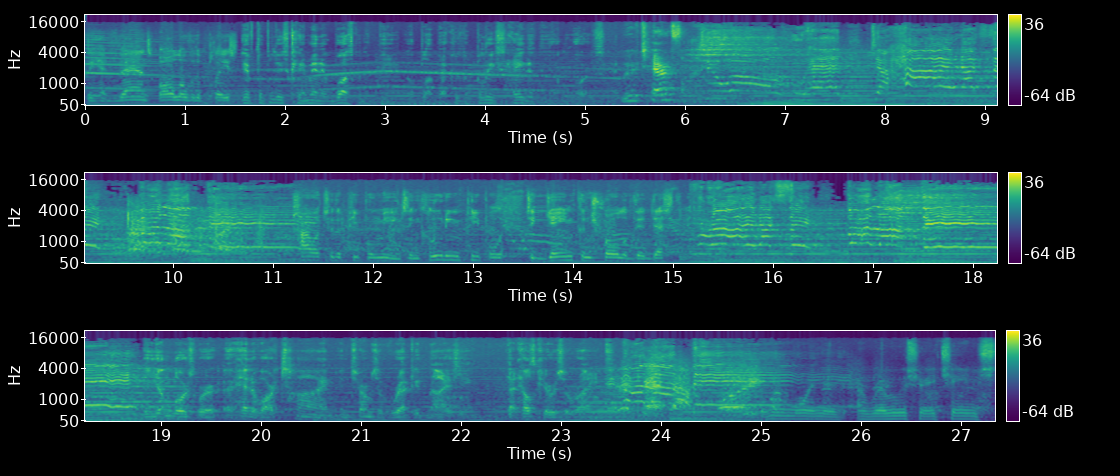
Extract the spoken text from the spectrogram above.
They had vans all over the place. If the police came in, it was going to be a bloodbath because the police hated the young lords. We were terrified. To all who had to hide, I say, Palante. Power to the people means including people to gain control of their destiny. Pride, I say, The Young Lords were ahead of our time in terms of recognizing that healthcare is a right. We wanted a revolutionary change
